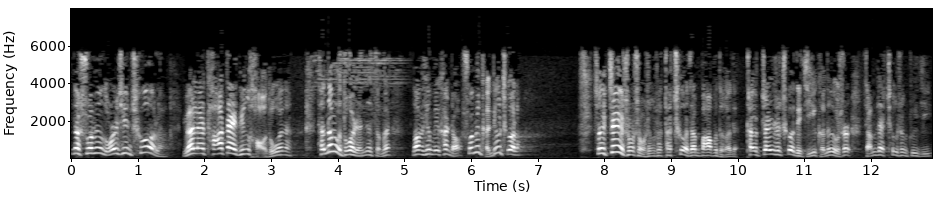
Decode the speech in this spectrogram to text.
那说明罗士信撤了，原来他带兵好多呢，他那么多人呢，怎么老百姓没看着？说明肯定撤了。所以这时候守城说他撤咱巴不得的，他要真是撤的急，可能有事咱们再乘胜追击，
